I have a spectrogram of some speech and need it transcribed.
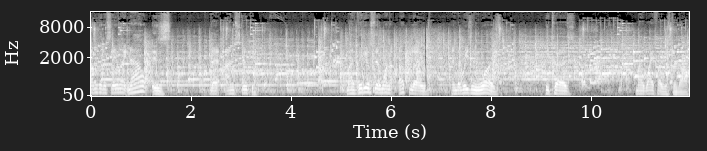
I'm gonna say right now is that I'm stupid. My videos didn't want to upload, and the reason was because my Wi-Fi was turned off,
